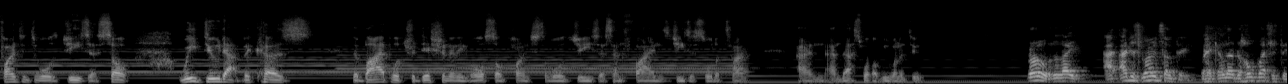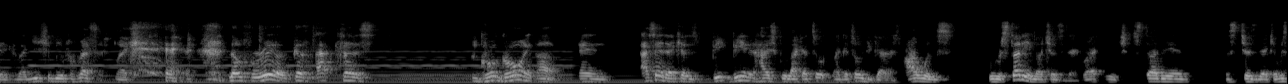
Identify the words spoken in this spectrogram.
pointing towards Jesus. So we do that because the Bible traditionally also points towards Jesus and finds Jesus all the time, and and that's what we want to do. Bro, like I, I just learned something. Like I learned a whole bunch of things. Like you should be a professor. Like no, for real, because because growing up, and I say that because be, being in high school, like I told like I told you guys, I was we were studying Melchizedek, right? We were studying Melchizedek, and we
